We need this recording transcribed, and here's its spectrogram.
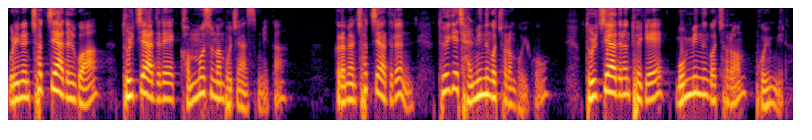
우리는 첫째 아들과 둘째 아들의 겉모습만 보지 않습니까? 그러면 첫째 아들은 되게 잘 믿는 것처럼 보이고 둘째 아들은 되게 못 믿는 것처럼 보입니다.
